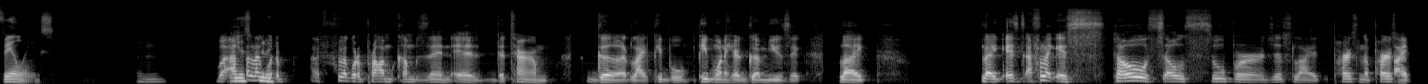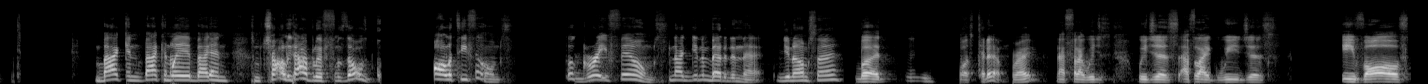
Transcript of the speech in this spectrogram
feelings. Mhm. But I Yes, feel like but what the I feel like what the problem comes in is the term good. Like people people want to hear good music. Like like it's I feel like it's so so super just like person to person. Like back in back in way back in some Charlie Chaplin films, those quality films. Those great films. You're not getting better than that. You know what I'm saying? But Mm. what's to them, right? And I feel like we just we just I feel like we just evolved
